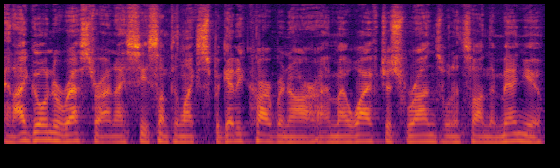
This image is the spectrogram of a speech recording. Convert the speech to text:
And I go into a restaurant and I see something like spaghetti carbonara, and my wife just runs when it's on the menu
